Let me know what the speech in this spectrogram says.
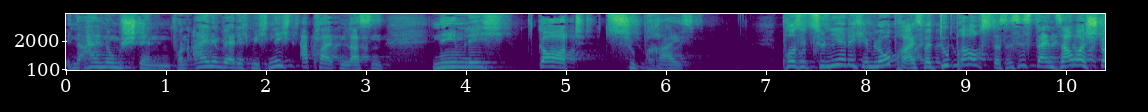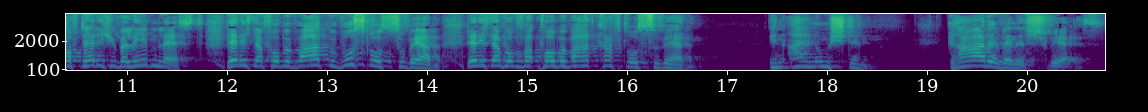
in allen Umständen, von einem werde ich mich nicht abhalten lassen, nämlich Gott zu preisen. Positionier dich im Lobpreis, weil du brauchst das. Es ist dein Sauerstoff, der dich überleben lässt, der dich davor bewahrt, bewusstlos zu werden, der dich davor bewahrt, kraftlos zu werden. In allen Umständen. Gerade wenn es schwer ist.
